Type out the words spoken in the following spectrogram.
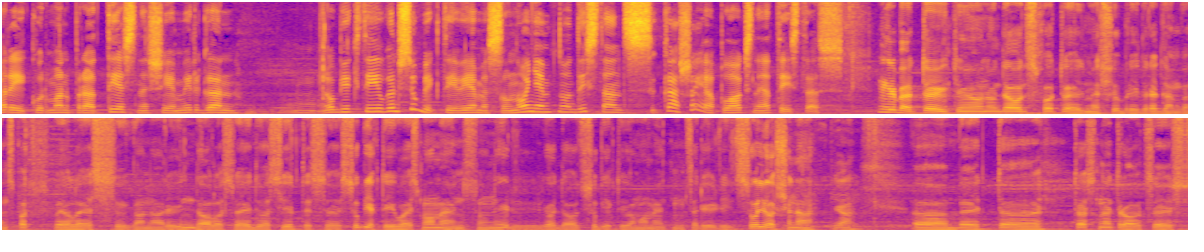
arī kur, manuprāt, tiesnešiem ir gan mm, objektīvi, gan subjektīvi iemesli noņemt no distances, kā šajā plāksnē attīstās. Gribētu teikt, ka nu, daudz sporta veidu mēs šobrīd redzam, gan sporta spēlēs, gan arī individuālos veidos. Ir tas eh, subjektīvais moments, un ir ļoti daudz subjektīvo momentu mums arī ir soļošanā. Jā. Uh, bet uh, tas netraucēs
